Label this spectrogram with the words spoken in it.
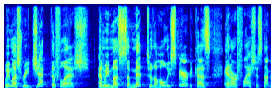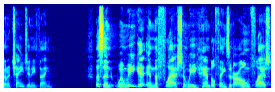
We must reject the flesh and we must submit to the Holy Spirit because in our flesh, it's not going to change anything. Listen, when we get in the flesh and we handle things in our own flesh,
